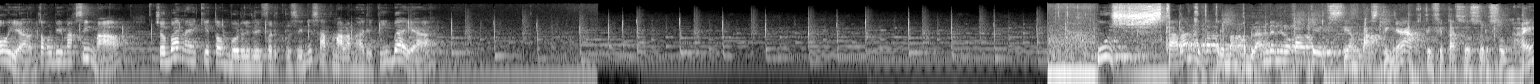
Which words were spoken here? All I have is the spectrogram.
Oh ya, untuk lebih maksimal, coba naiki Tombori River Cruise ini saat malam hari tiba ya. Wush, sekarang kita terbang ke Belanda nih lokal tips, yang pastinya aktivitas susur sungai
